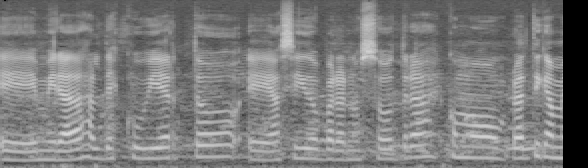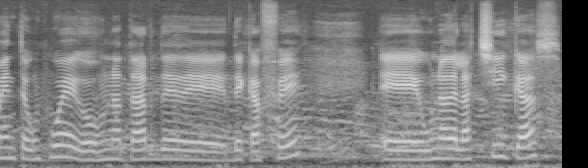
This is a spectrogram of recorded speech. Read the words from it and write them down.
Eh, Miradas al Descubierto eh, ha sido para nosotras como prácticamente un juego, una tarde de, café. Eh, una de las chicas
